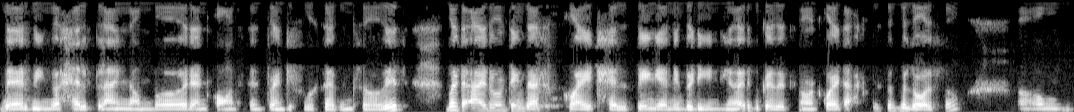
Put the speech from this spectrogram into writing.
there being a helpline number and constant 24-7 service. But I don't think that's quite helping anybody in here because it's not quite accessible also. Um,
